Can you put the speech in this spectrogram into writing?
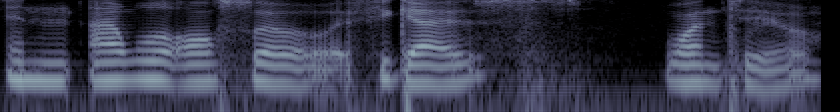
And I will also, if you guys want to,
